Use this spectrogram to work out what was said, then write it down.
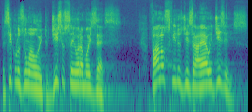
Versículos 1 a 8. Disse o Senhor a Moisés: Fala aos filhos de Israel e dize-lhes:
